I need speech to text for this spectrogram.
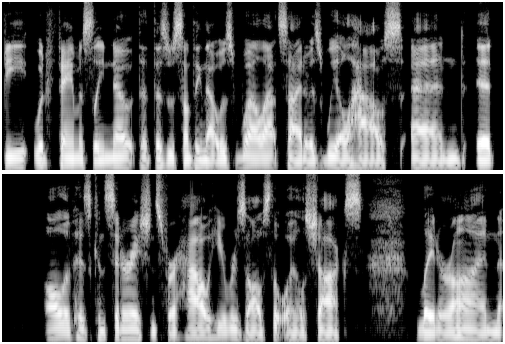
be would famously note that this was something that was well outside of his wheelhouse, and it all of his considerations for how he resolves the oil shocks later on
